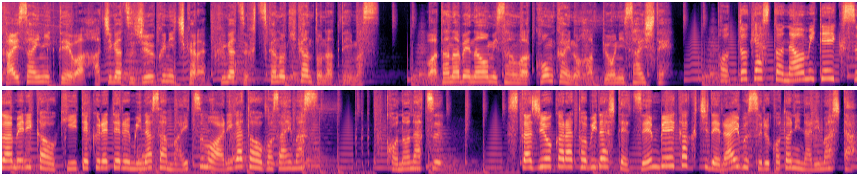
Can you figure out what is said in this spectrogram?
開催日程は8月19日から9月2日の期間となっています。渡辺直美さんは今回の発表に際してポッドキャストナオミテイクスアメリカを聞いてくれてる皆様いつもありがとうございます。この夏スタジオから飛び出して全米各地でライブすることになりました。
